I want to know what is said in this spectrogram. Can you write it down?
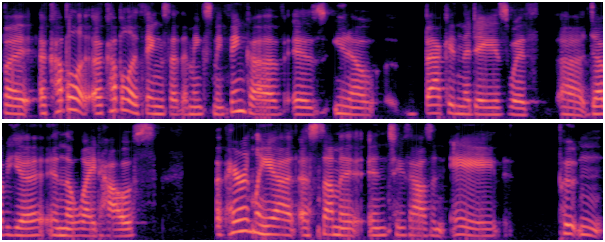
but a couple of, a couple of things that that makes me think of is you know back in the days with uh, W in the White House, apparently at a summit in 2008, Putin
